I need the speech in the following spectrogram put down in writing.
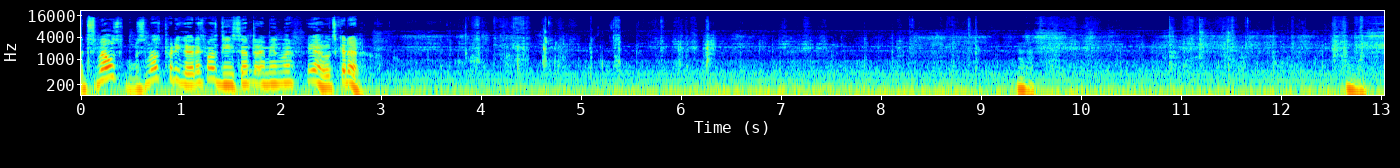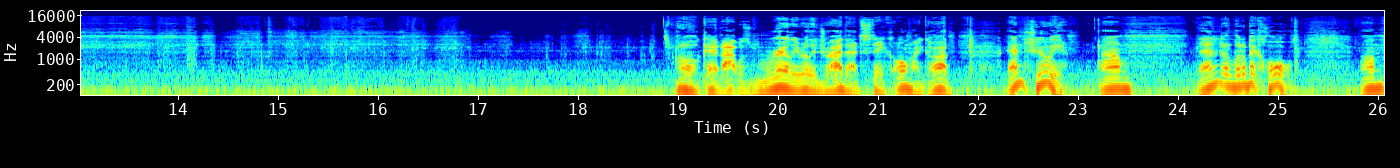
It smells, it smells pretty good. It smells decent. I mean, yeah, let's get in. Mm. Oh, okay, that was really, really dry, that steak. Oh my God. And chewy. Um, and a little bit cold. Um,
